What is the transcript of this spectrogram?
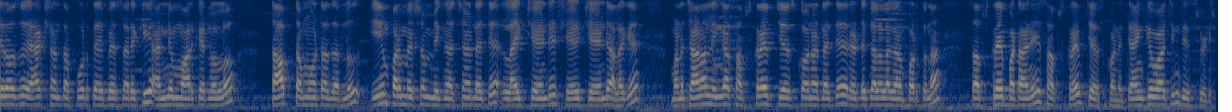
ఈరోజు యాక్షన్ అంతా పూర్తి అయిపోయేసరికి అన్ని మార్కెట్లలో టాప్ టమోటా ధరలు. ఈ ఇన్ఫర్మేషన్ మీకు నచ్చినట్లయితే లైక్ చేయండి షేర్ చేయండి. అలాగే మన ఛానల్ ఇంకా సబ్స్క్రైబ్ చేసుకున్నట్లయితే రెడ్ కలర్లో కనపడుతున్న సబ్స్క్రైబ్ బటాన్ని సబ్స్క్రైబ్ చేసుకోండి. Thank you watching this video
